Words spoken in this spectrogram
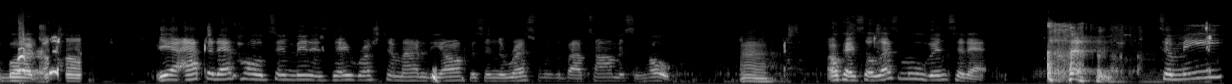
But um, yeah, after that whole ten minutes, they rushed him out of the office, and the rest was about Thomas and Hope. Mm. Okay, so let's move into that to me,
